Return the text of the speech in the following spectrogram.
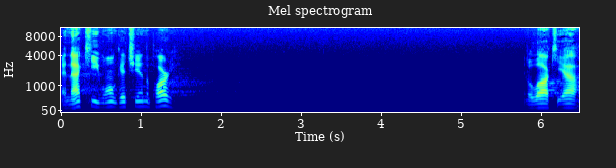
And that key won't get you in the party, it'll lock you out.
